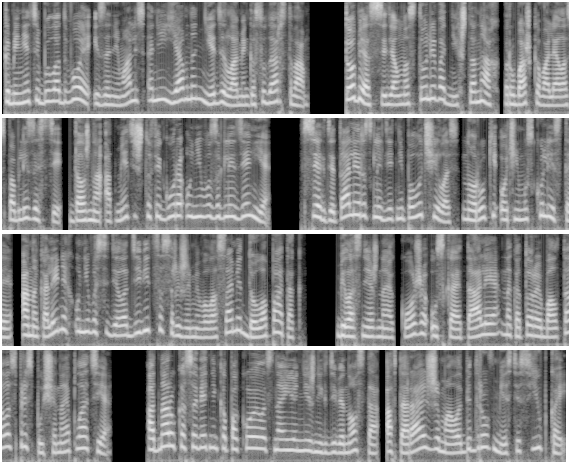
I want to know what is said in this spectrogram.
В кабинете было двое, и занимались они явно не делами государства. Тобиас сидел на стуле в одних штанах, рубашка валялась поблизости. Должна отметить, что фигура у него загляденье, всех деталей разглядеть не получилось, но руки очень мускулистые, а на коленях у него сидела девица с рыжими волосами до лопаток. Белоснежная кожа, узкая талия, на которой болталось приспущенное платье. Одна рука советника покоилась на ее нижних 90, а вторая сжимала бедро вместе с юбкой.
